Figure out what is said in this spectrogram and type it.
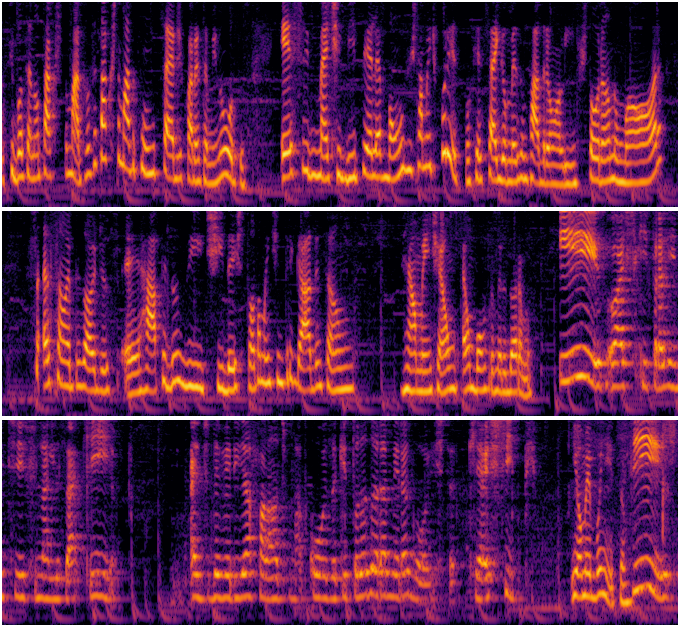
se você não tá acostumado. Se você tá acostumado com uma série de 40 minutos, esse Match VIP ele é bom justamente por isso, porque segue o mesmo padrão ali, estourando uma hora. S são episódios é, rápidos e te deixa totalmente intrigado, então realmente é um, é um bom primeiro dorama. E eu acho que pra gente finalizar aqui, a gente deveria falar de uma coisa que toda dorameira gosta, que é chip. E homem bonito. Se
